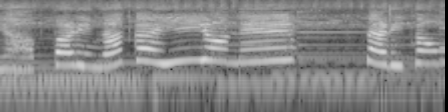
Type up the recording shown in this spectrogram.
やっぱり仲いいよね。二人とも。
